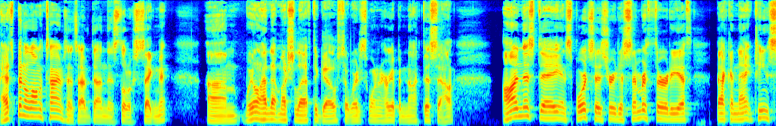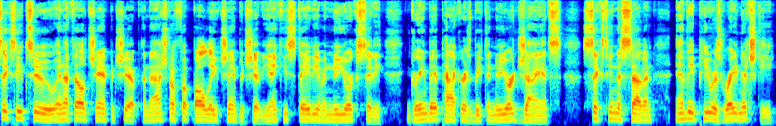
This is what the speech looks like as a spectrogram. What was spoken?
It's been a long time since I've done this little segment. Um, we don't have that much left to go, so we're just want to hurry up and knock this out. On this day in sports history, December 30th, back in 1962, NFL Championship, the National Football League Championship, Yankee Stadium in New York City, Green Bay Packers beat the New York Giants 16 to 7. MVP was Ray Nitschke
